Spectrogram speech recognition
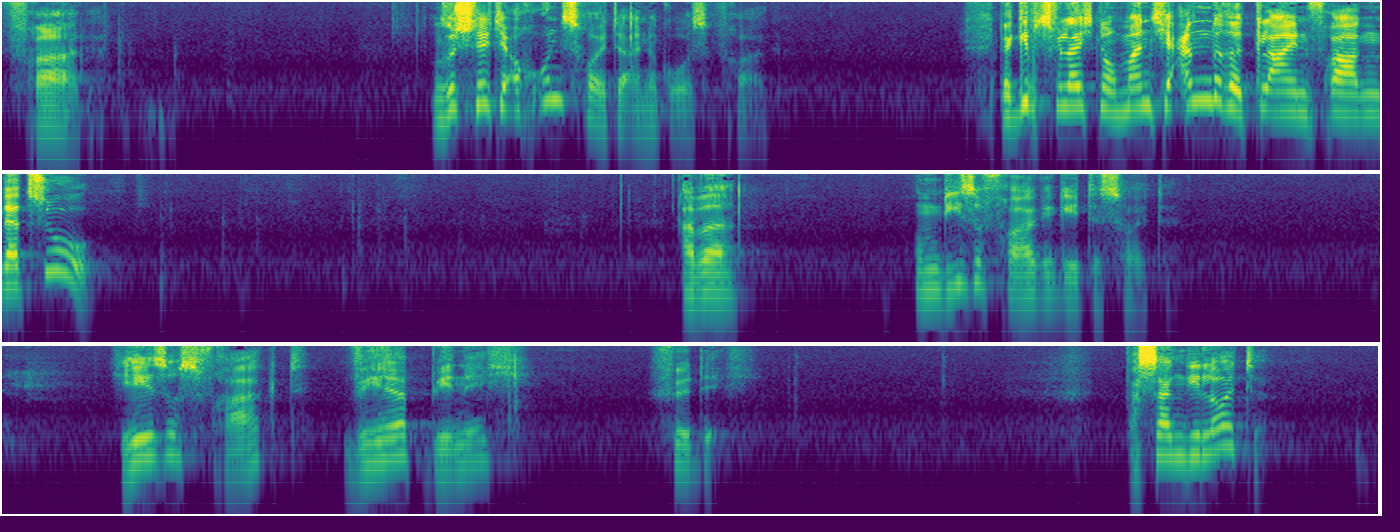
Frage. Und so stellt er auch uns heute eine große Frage. Da gibt es vielleicht noch manche andere kleine Fragen dazu. Aber um diese Frage geht es heute. Jesus fragt, wer bin ich für dich? Was sagen die Leute?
